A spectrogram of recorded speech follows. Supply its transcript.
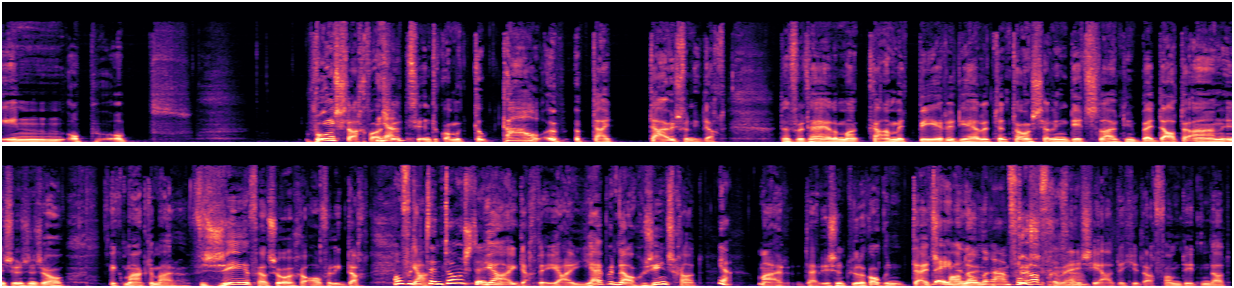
in, op, op woensdag was Ja. het. En toen kwam ik totaal up, op tijd thuis. Want ik dacht, dat wordt helemaal kaam met peren, die hele tentoonstelling. Dit sluit niet bij dat aan en zus en zo. Ik maakte maar zeer veel zorgen over. Ik dacht, Over de ja, tentoonstelling? Ja, ik dacht, ja, jij hebt het nou gezien, schat. Ja. Maar daar is natuurlijk ook een een tijdspanne en ander aan vooraf geweest. Ja, dat je dacht van dit en dat.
